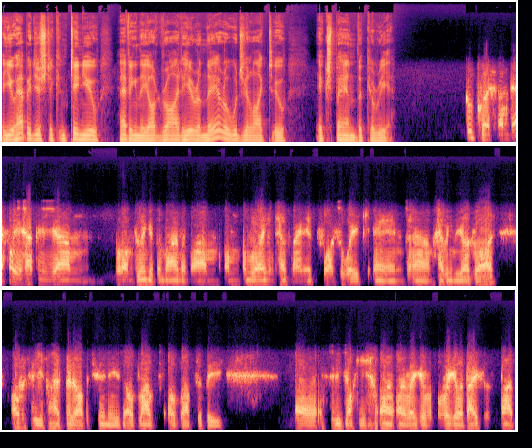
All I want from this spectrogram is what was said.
Are you happy just to continue having the odd ride here and there, or would you like to expand the career? Good question. I'm definitely happy um, what I'm doing at the moment. Um, I'm, I'm riding in Tasmania twice a week and um, having the odd ride. Obviously, if I had better opportunities, I'd love I'd love to be uh, a city jockey on, on, a regular regular basis. But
